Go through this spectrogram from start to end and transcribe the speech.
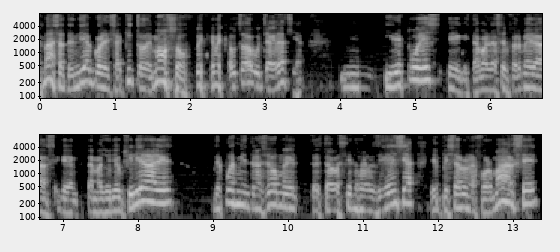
es más, atendían con el saquito de mozo, que me causaba mucha gracia. Y después eh, estaban las enfermeras, que eran la mayoría auxiliares, Después, mientras yo me estaba haciendo la residencia, empezaron a formarse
